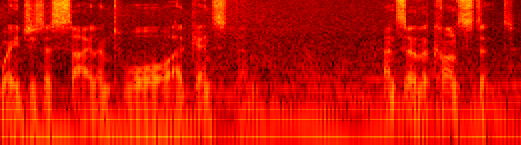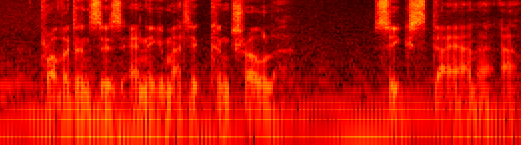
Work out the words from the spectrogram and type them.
wages a silent war against them. And so the Constant, Providence's enigmatic controller, seeks Diana out.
